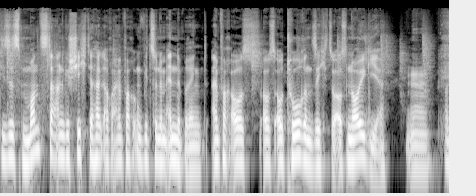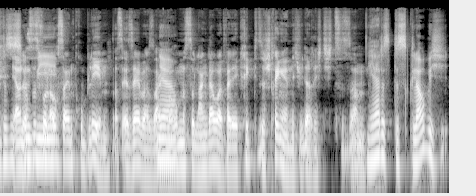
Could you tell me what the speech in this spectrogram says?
dieses Monster an Geschichte halt auch einfach irgendwie zu einem Ende bringt. Einfach aus, aus Autorensicht, so aus Neugier. Ja. Und das ist, ja, und das ist wohl auch sein Problem, was er selber sagt, ja. warum es so lange dauert, weil er kriegt diese Stränge nicht wieder richtig zusammen. Ja, das, das glaube ich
